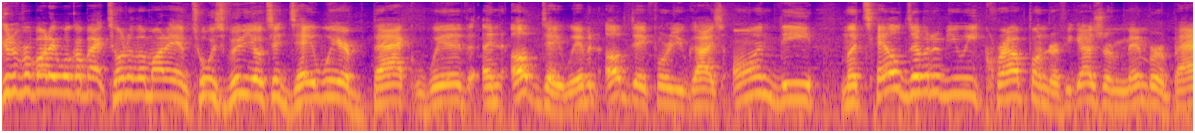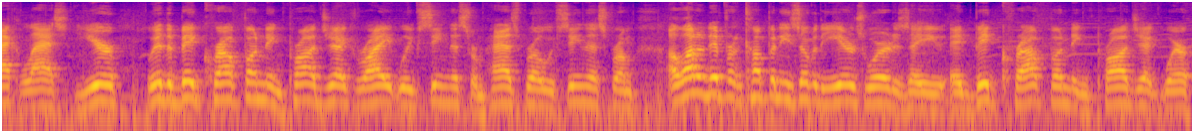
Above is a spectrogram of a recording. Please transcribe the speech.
good everybody? Welcome back to another My Damn Toys video. Today we are back with an update. We have an update for you guys on the Mattel WWE crowdfunder. If you guys remember back last year, we had the big crowdfunding project, right? We've seen this from Hasbro. We've seen this from a lot of different companies over the years where it is a, a big crowdfunding project where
